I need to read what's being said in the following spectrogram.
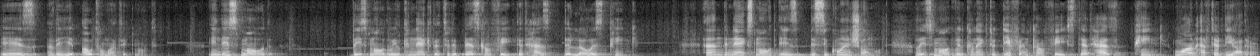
is the automatic mode. In this mode, this mode will connect to the best config that has the lowest ping. And the next mode is the sequential mode. This mode will connect to different configs that has ping one after the other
